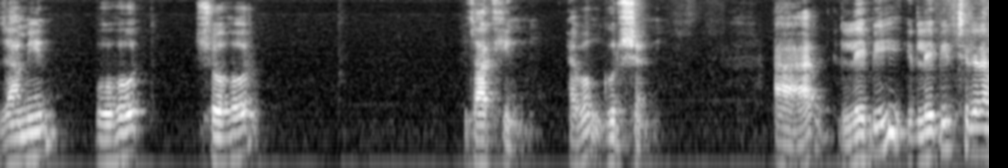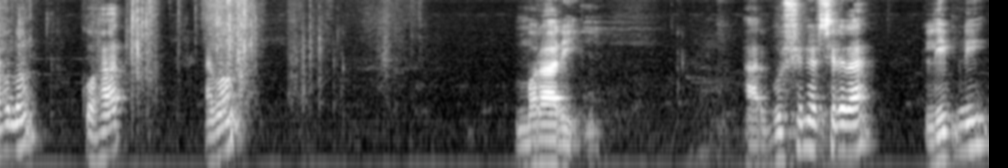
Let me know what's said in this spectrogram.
জামিন ওহদ শোহর, জাখিন এবং গুরসেন আর লেবি, লেবির ছেলেরা হলো কোহাত এবং মরারি। আর গুরসেনের ছেলেরা লিবনি,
